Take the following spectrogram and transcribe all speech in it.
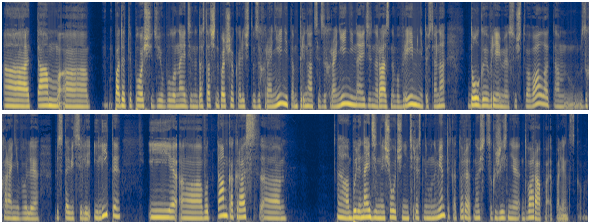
А, там под этой площадью было найдено достаточно большое количество захоронений, там 13 захоронений найдено разного времени, то есть она долгое время существовала, там захоранивали представители элиты, и а, вот там как раз а, а, были найдены еще очень интересные монументы, которые относятся к жизни двора Поленского.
